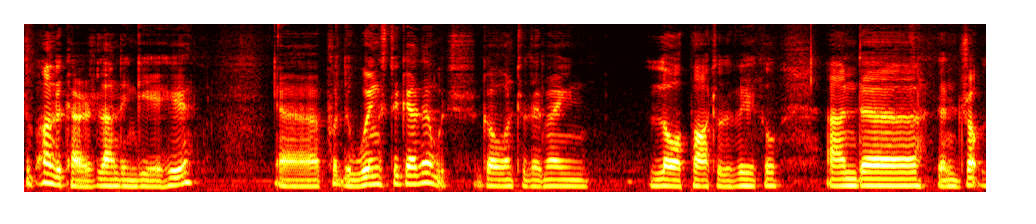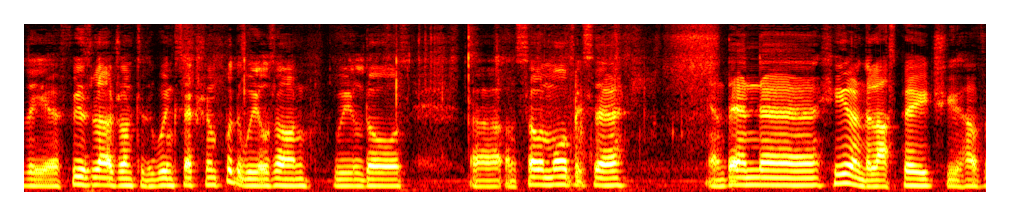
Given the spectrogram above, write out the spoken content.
some undercarriage landing gear here. Uh, put the wings together, which go onto the main lower part of the vehicle, and uh, then drop the uh, fuselage onto the wing section. Put the wheels on, wheel doors, uh, and so on. More bits there. And then uh, here on the last page, you have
